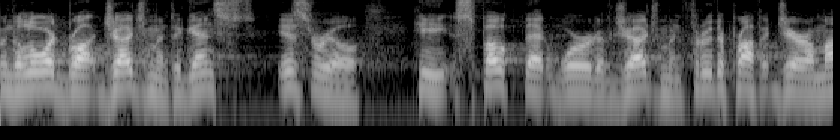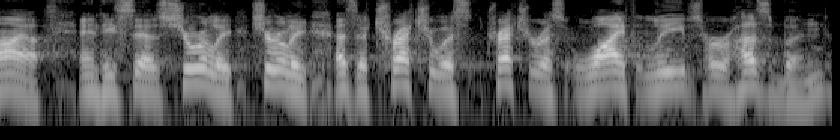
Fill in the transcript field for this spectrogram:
When the Lord brought judgment against Israel, he spoke that word of judgment through the prophet Jeremiah. And he says, Surely, surely, as a treacherous, treacherous wife leaves her husband,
